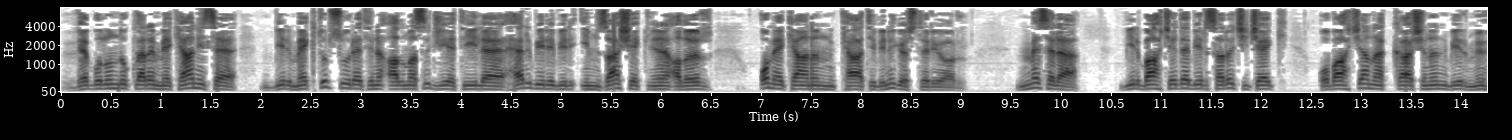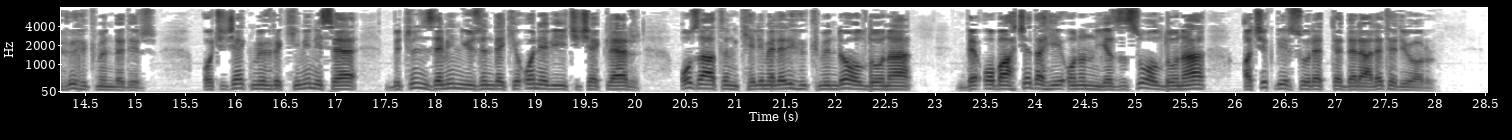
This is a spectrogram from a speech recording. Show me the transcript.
ve bulundukları mekan ise bir mektup suretini alması cihetiyle her biri bir imza şeklini alır, o mekanın katibini gösteriyor. Mesela bir bahçede bir sarı çiçek o bahçe nakkaşının bir mührü hükmündedir. O çiçek mührü kimin ise bütün zemin yüzündeki o nevi çiçekler o zatın kelimeleri hükmünde olduğuna ve o bahçe dahi onun yazısı olduğuna açık bir surette delalet ediyor.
